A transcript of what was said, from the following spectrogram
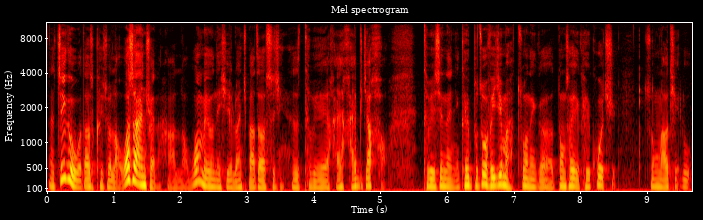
那这个我倒是可以说，老挝是安全的哈，老挝没有那些乱七八糟的事情，是特别还还比较好。特别现在你可以不坐飞机嘛，坐那个动车也可以过去，中老铁路。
